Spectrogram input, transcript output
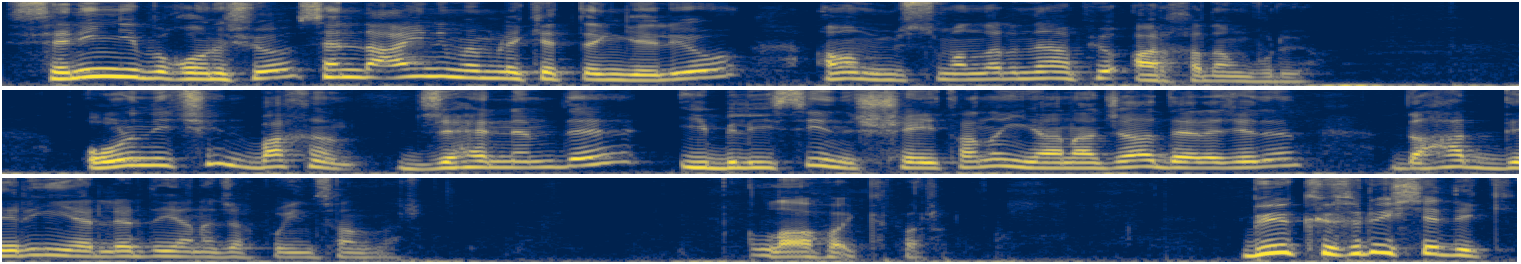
Senin gibi konuşuyor. Sen de aynı memleketten geliyor. Ama Müslümanları ne yapıyor? Arkadan vuruyor. Onun için bakın cehennemde iblisin, şeytanın yanacağı dereceden daha derin yerlerde yanacak bu insanlar. Allahu Ekber. Büyük küfürü işledik.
